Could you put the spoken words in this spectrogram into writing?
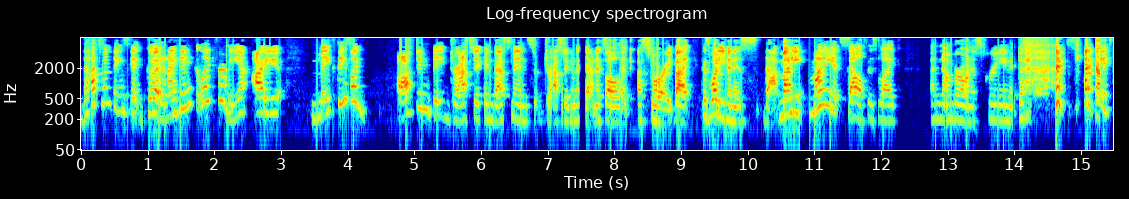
that's when things get good. And I think, like for me, I make these like often big drastic investments drastic and again it's all like a story but because what even is that? Money money itself is like a number on a screen. It does. It's like, it's,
